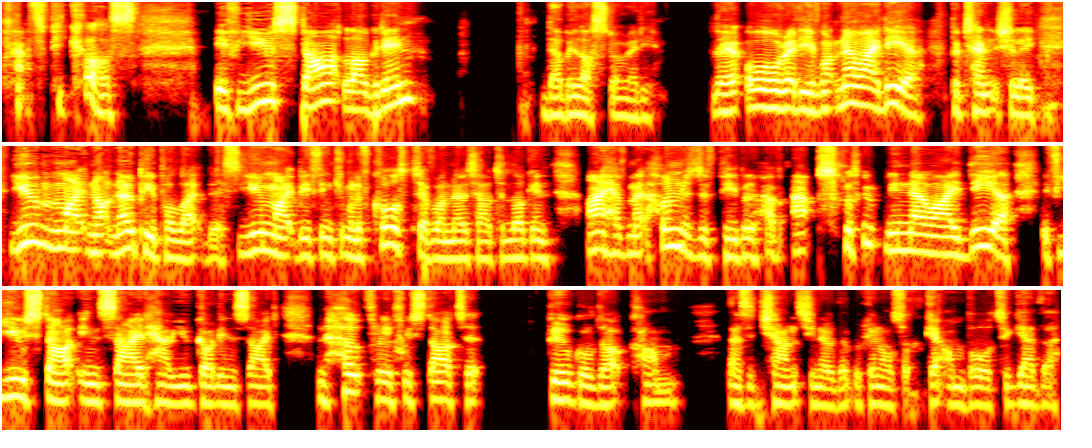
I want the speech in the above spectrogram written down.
That's because if you start logged in, they'll be lost already. They're already, you've got no idea potentially. You might not know people like this. You might be thinking, well, of course, everyone knows how to log in. I have met hundreds of people who have absolutely no idea if you start inside how you got inside. And hopefully, if we start at google.com, there's a chance, you know, that we can also get on board together.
